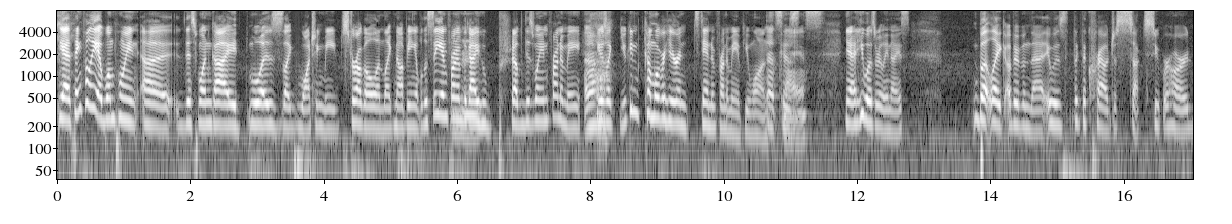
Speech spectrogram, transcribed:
yeah. Thankfully, at one point, uh, this one guy was like watching me struggle and like not being able to see in front of the guy who shoved his way in front of me. He was Mm-hmm. Like, "You can come over here and stand in front of me if you want." That's nice. Yeah, he was really nice. But like, other than that, it was like the crowd just sucked super hard.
